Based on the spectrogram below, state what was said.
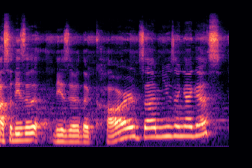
Ah, so these are these are the cards I'm using, I guess.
